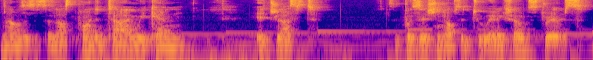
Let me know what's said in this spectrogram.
Now this is the last point in time we can adjust the position of the two electrode strips.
